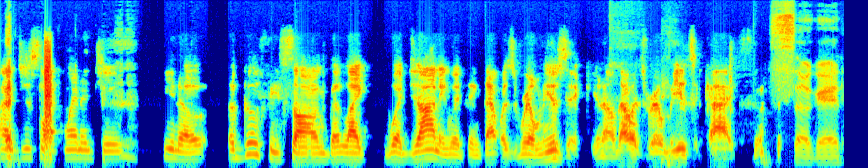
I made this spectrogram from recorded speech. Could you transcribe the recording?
I just like went into you know a goofy song, but like what Johnny would think that was real music. You know, that was real music, guys. so good.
